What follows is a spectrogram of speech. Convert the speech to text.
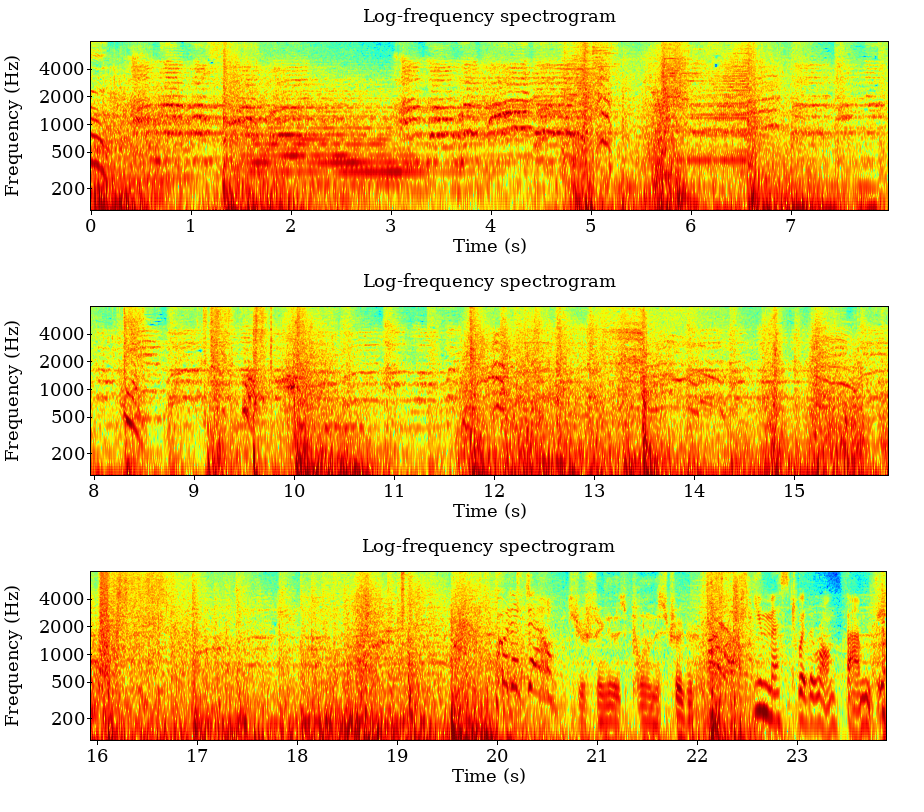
Put it down! It's your finger that's pulling this trigger. You messed with the wrong family.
